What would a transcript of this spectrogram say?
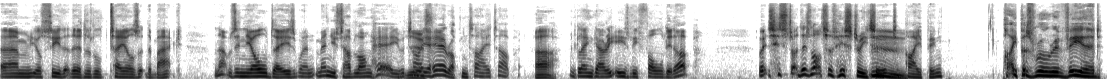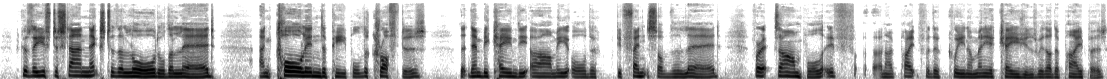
Um, you'll see that there's little tails at the back. And that was in the old days when men used to have long hair. You would tie Yes. your hair up and tie it up. Ah. And Glengarry easily folded up. But there's lots of history to, to piping. Pipers were revered because they used to stand next to the Lord or the Laird and call in the people, the crofters, that then became the army or the defence of the Laird. For example, if, and I've piped for the Queen on many occasions with other pipers,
